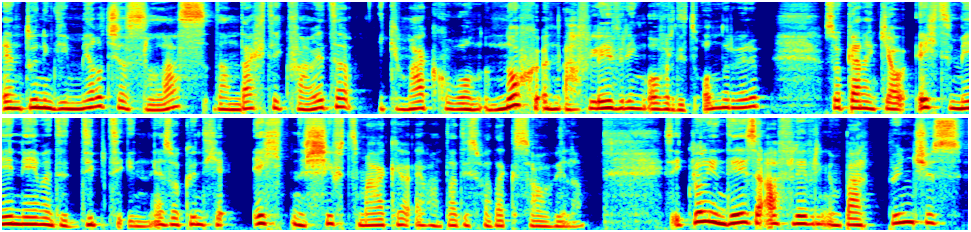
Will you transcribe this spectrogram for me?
En toen ik die mailtjes las, dan dacht ik van, weet ik maak gewoon nog een aflevering over dit onderwerp. Zo kan ik jou echt meenemen de diepte in. Zo kun je echt een shift maken, want dat is wat ik zou willen. Dus ik wil in deze aflevering een paar puntjes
